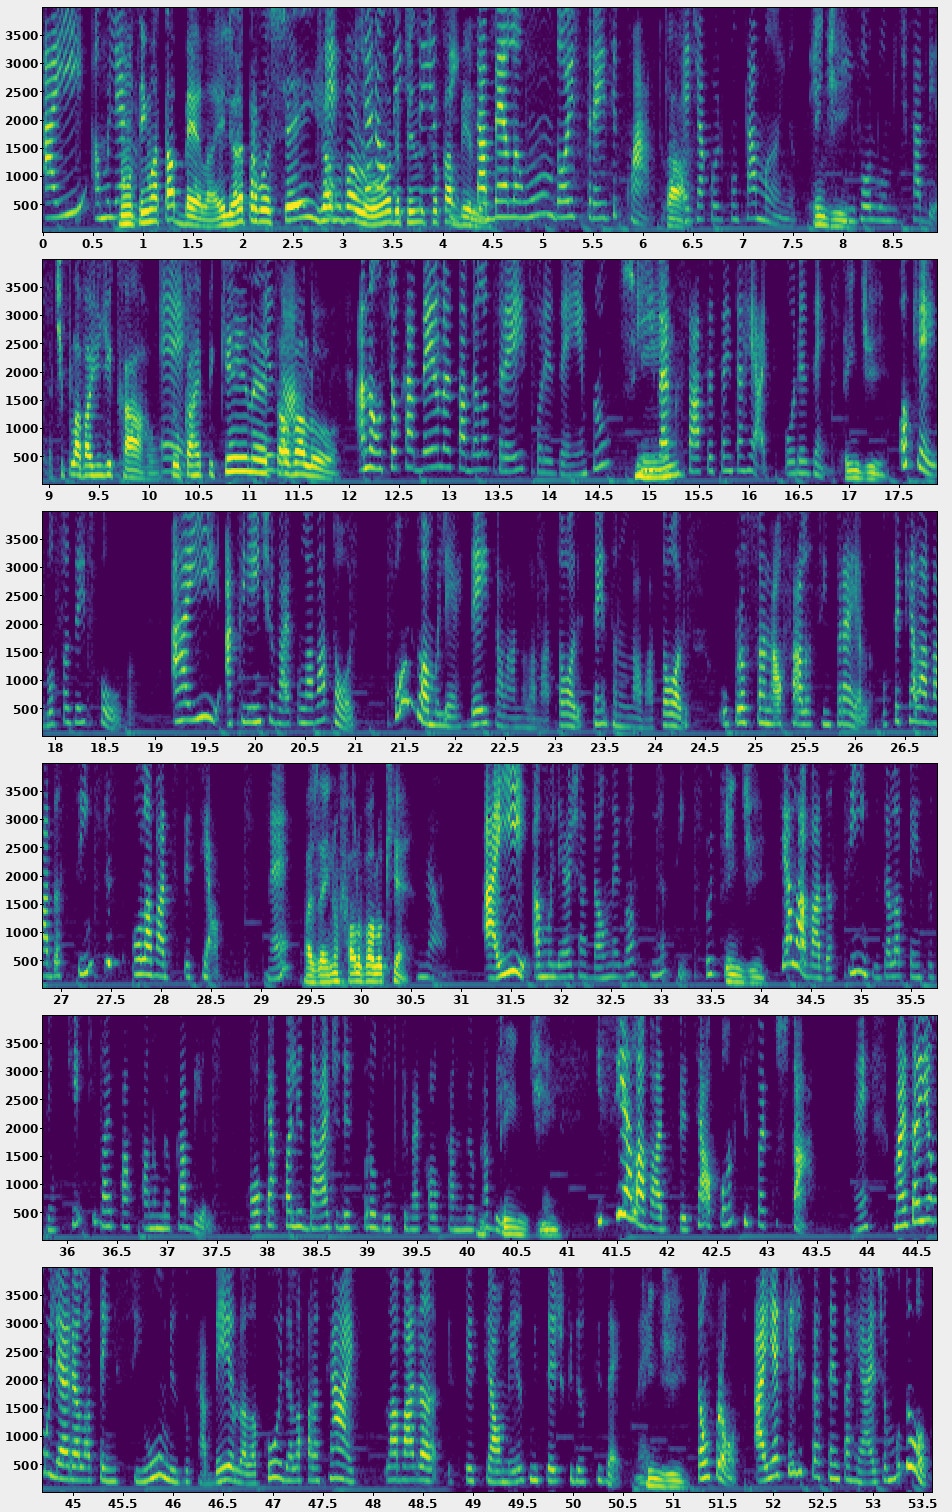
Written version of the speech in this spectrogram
Aí a mulher não tem uma tabela. Ele olha pra você e joga É, um valor, dependendo do seu assim, cabelo. Tabela 1, 2, 3 e 4. Tá. É de acordo com tamanhos. Entendi. E, e volume de cabelo. É tipo lavagem de carro. É. Teu carro é pequeno, é tal Exato. valor. Ah, não, seu cabelo é tabela 3, por exemplo. Sim. E vai custar 60 reais, por exemplo. Entendi. Ok, vou fazer escova. Aí a cliente vai para o lavatório. Quando a mulher deita lá no lavatório, senta no lavatório, o profissional fala assim para ela: você quer lavada simples ou lavada especial? Né? Mas aí não fala o valor que é. Não. Aí a mulher já dá um negocinho assim. Porque Entendi. se a lavada simples, ela pensa assim: o que, que vai passar no meu cabelo? Qual que é a qualidade desse produto que vai colocar no meu cabelo? Entendi. E se é lavada especial, quanto que isso vai custar? Né? Mas aí a mulher ela tem ciúmes do cabelo, ela cuida, ela fala assim: ai, lavada especial mesmo e seja o que Deus quiser. Né? Entendi. Então pronto. Aí aqueles 60 reais já mudou.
